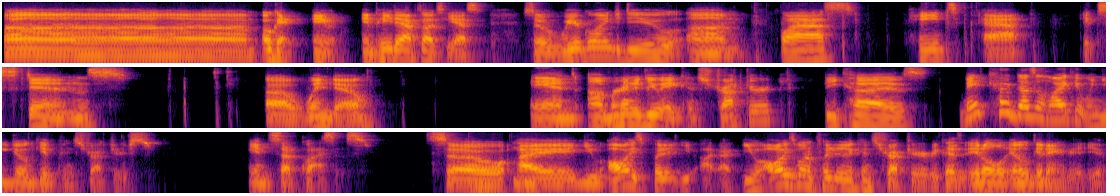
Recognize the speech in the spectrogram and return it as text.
Um, okay, anyway, in paint app.ts. So we're going to do um, class paint app extends uh, window. And um, we're going to do a constructor because MakeCode doesn't like it when you don't give constructors in subclasses. So Mhm. I, you always put it, you, you always want to put it in a constructor because it'll, it'll get angry at you.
